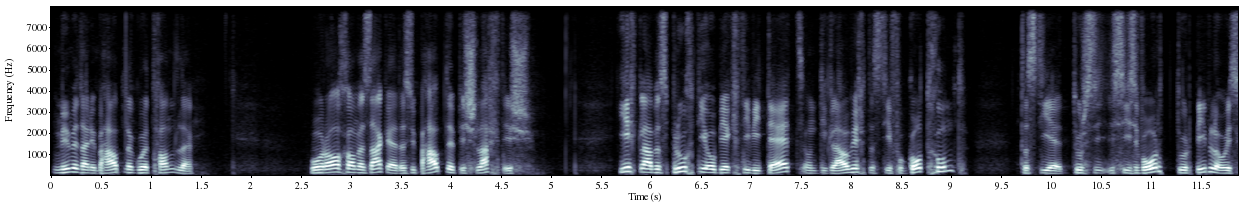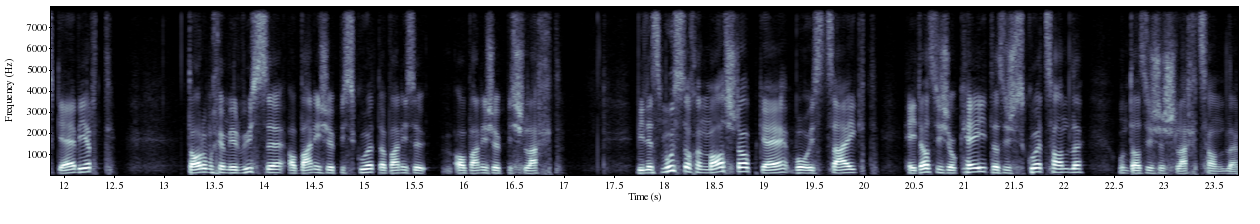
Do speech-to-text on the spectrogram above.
müssen wir dann überhaupt noch gut handeln? Woran kann man sagen, dass überhaupt etwas schlecht ist? Ich glaube, es braucht die Objektivität und die glaube ich, dass die von Gott kommt, dass die durch sein Wort, durch die Bibel uns gegeben wird. Darum können wir wissen, ab wann ist etwas gut, ab wann ist, ab wann ist etwas schlecht. Weil es muss doch einen Maßstab geben, wo uns zeigt, hey, das ist okay, das ist ein gutes Handeln und das ist ein schlechtes Handeln.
